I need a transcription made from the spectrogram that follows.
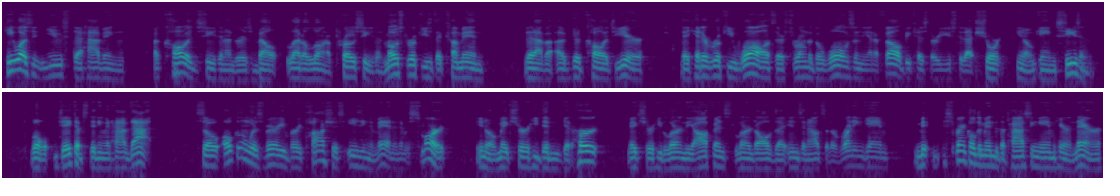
he wasn't used to having a college season under his belt, let alone a pro season. Most rookies that come in that have a, a good college year, they hit a rookie wall if they're thrown to the wolves in the NFL because they're used to that short, you know, game season. Well, Jacobs didn't even have that. So Oakland was very, very cautious easing him in, and it was smart. You know, make sure he didn't get hurt, make sure he learned the offense, learned all the ins and outs of the running game, sprinkled him into the passing game here and there.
